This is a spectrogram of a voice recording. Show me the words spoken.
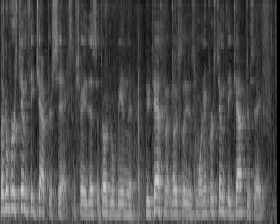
Look at 1 Timothy chapter 6. I'll show you this. I told you we'll be in the New Testament mostly this morning. 1 Timothy chapter 6.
